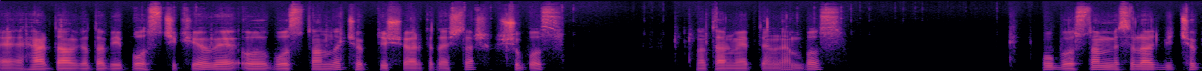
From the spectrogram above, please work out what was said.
Ee, her dalgada bir boss çıkıyor ve o boss'tan da çöp düşüyor arkadaşlar. Şu boss. Natal Map denilen boss. Bu boss'tan mesela bir çöp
